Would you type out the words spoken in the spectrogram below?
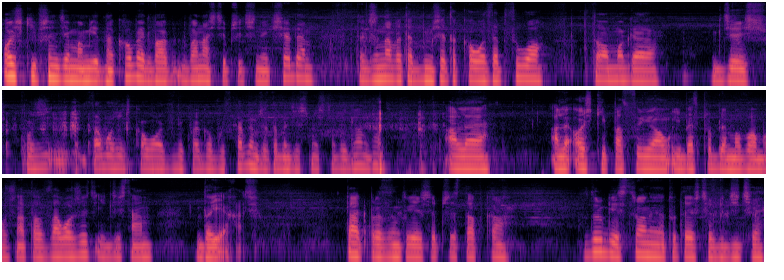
Ośki wszędzie mam jednakowe, dwa- 12,7, także nawet jakby mi się to koło zepsuło, to mogę gdzieś założyć koło zwykłego wózka. Wiem, że to będzie śmiesznie wyglądać, ale, ale ośki pasują i bezproblemowo można to założyć i gdzieś tam dojechać. Tak prezentuje się przystawka. Z drugiej strony no tutaj jeszcze widzicie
